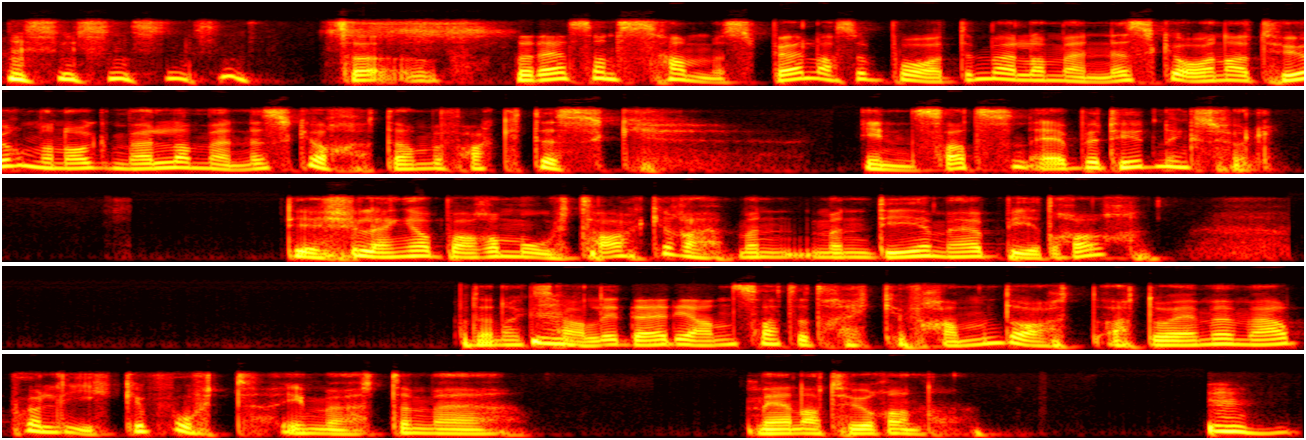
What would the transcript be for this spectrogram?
så, så, det er et sånt samspill altså både mellom menneske og natur, men òg mellom mennesker, der vi faktisk Innsatsen er betydningsfull. De er ikke lenger bare mottakere, men, men de er med og bidrar. Og Det er nok mm. særlig det de ansatte trekker fram, da, at, at da er vi mer på likefot i møte med, med naturen. Mm.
